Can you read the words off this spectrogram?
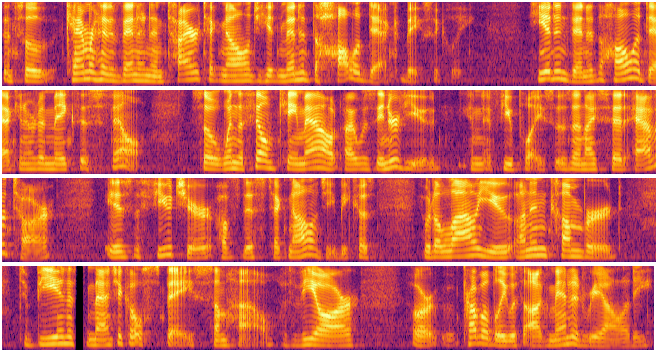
And so Cameron had invented an entire technology. He had invented the holodeck, basically. He had invented the holodeck in order to make this film. So when the film came out, I was interviewed in a few places, and I said, Avatar is the future of this technology because it would allow you unencumbered to be in a magical space somehow with VR or probably with augmented reality,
